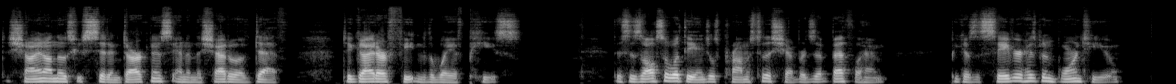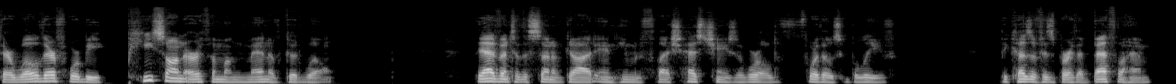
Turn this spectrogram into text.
to shine on those who sit in darkness and in the shadow of death, to guide our feet into the way of peace. This is also what the angels promised to the shepherds at Bethlehem. Because the Savior has been born to you, there will therefore be peace on earth among men of good will. The advent of the Son of God in human flesh has changed the world for those who believe. Because of his birth at Bethlehem,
